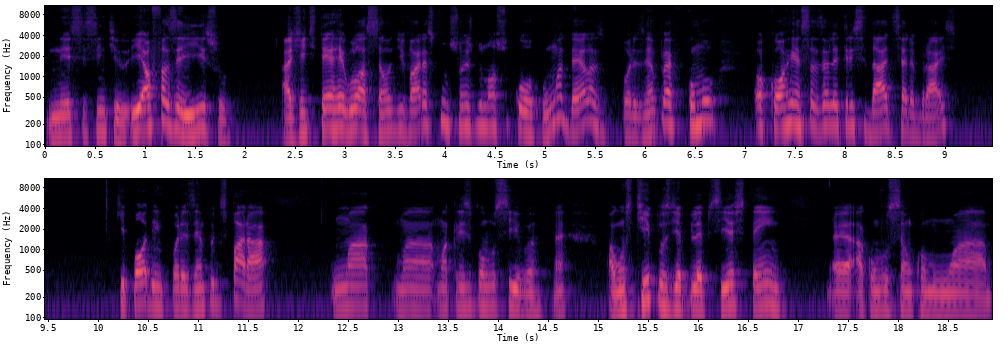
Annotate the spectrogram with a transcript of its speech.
nesse sentido. E ao fazer isso, a gente tem a regulação de várias funções do nosso corpo. Uma delas, por exemplo, é como ocorrem essas eletricidades cerebrais que podem, por exemplo, disparar uma, uma, uma crise convulsiva. Né? Alguns tipos de epilepsias têm é, a convulsão como uma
